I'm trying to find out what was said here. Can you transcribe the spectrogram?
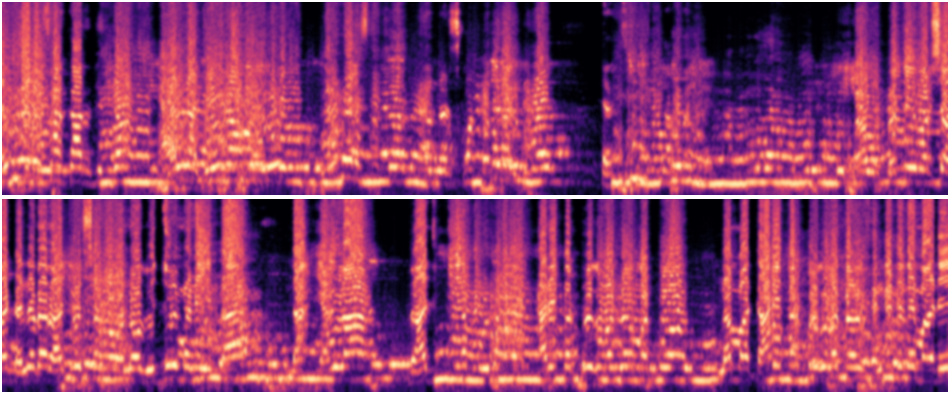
ಎಲ್ಲರ ಸಹಕಾರದಿಂದ ಎಲ್ಲ ಜಯರಾಮ್ ಅವರು ನಾವು ಪ್ರತಿ ವರ್ಷ ಕನ್ನಡ ರಾಜ್ಯೋತ್ಸವವನ್ನು ವಿಜೃಂಭಣೆಯಿಂದ ಎಲ್ಲ ರಾಜಕೀಯ ಕಾರ್ಯಕರ್ತರುಗಳನ್ನು ಮತ್ತು ನಮ್ಮ ಕಾರ್ಯಕರ್ತರುಗಳನ್ನು ಸಂಘಟನೆ ಮಾಡಿ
